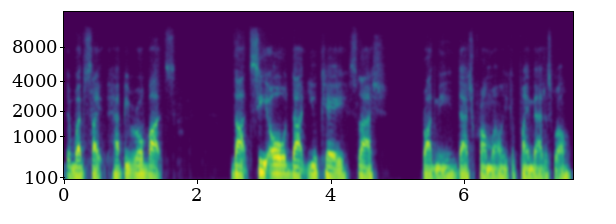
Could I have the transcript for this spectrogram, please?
the website, happyrobots.co.uk slash Rodney Dash Cromwell. You can find that as well.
